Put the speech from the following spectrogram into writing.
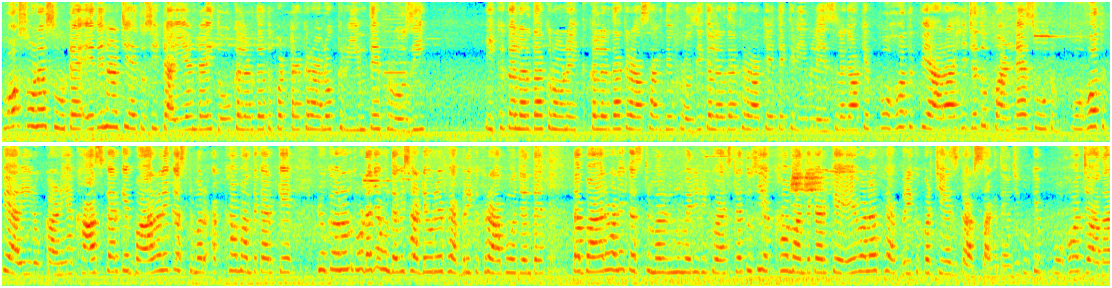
ਬਹੁਤ ਸੋਹਣਾ ਸੂਟ ਹੈ। ਇਹਦੇ ਨਾਲ ਚਾਹੇ ਤੁਸੀਂ ਟਾਈ ਐਂਡ ਡਾਈ ਦੋ ਕਲਰ ਦਾ ਦੁਪੱਟਾ ਕਰਾ ਲਓ, ਕਰੀਮ ਤੇ ਫਰੋਜ਼ੀ ਇੱਕ ਕਲਰ ਦਾ ਕਰਾਉਣਾ, ਇੱਕ ਕਲਰ ਦਾ ਕਰਾ ਸਕਦੇ ਹੋ, ਫਰੋਜ਼ੀ ਕਲਰ ਦਾ ਕਰਾ ਕੇ ਤੇ ਕਰੀਬ ਲੇਸ ਲਗਾ ਕੇ। ਬਹੁਤ ਪਿਆਰਾ ਇਹ ਜਦੋਂ ਬਣਨਾ ਸੂਟ, ਬਹੁਤ ਪਿਆਰੀ ਲੁੱਕ ਆਣੀ ਖਾਸ ਕਰਕੇ ਬਾਹਰ ਵਾਲੇ ਕਸਟਮਰ ਅੱਖਾਂ ਬੰਦ ਕਰਕੇ, ਕਿਉਂਕਿ ਉਹਨਾਂ ਨੂੰ ਥੋੜਾ ਜਿਹਾ ਹੁੰਦਾ ਵੀ ਸਾਡੇ ਉਰੇ ਫੈਬਰਿਕ ਖਰਾਬ ਹੋ ਜਾਂਦਾ ਤਾਂ ਬਾਹਰ ਵਾਲੇ ਕਸਟਮਰ ਨੂੰ ਮੇਰੀ ਰਿਕੁਐਸਟ ਹੈ, ਤੁਸੀਂ ਅੱਖਾਂ ਬੰਦ ਕਰਕੇ ਇਹ ਵਾਲਾ ਫੈਬਰਿਕ ਪਰਚੇਜ਼ ਕਰ ਸਕਦੇ ਹੋ ਜੀ, ਕਿਉਂਕਿ ਬਹੁਤ ਜ਼ਿਆਦਾ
